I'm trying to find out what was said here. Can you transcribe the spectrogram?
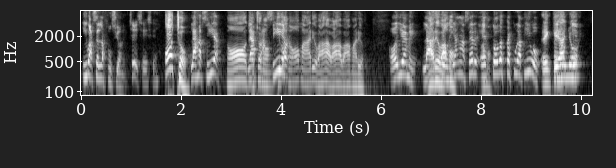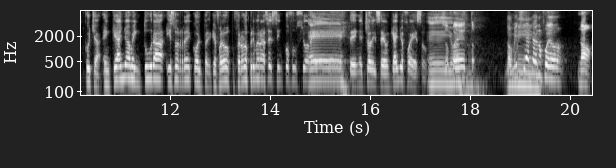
iba a hacer las funciones. Sí, sí, sí. ¿Ocho? Las hacía. No, las ocho no. hacía. Chico, no, Mario, baja, baja, baja, Mario. Óyeme, las Mario, vamos. podían hacer. Vamos. Es todo especulativo. ¿En qué año, en- escucha, en qué año Aventura hizo el récord, que fueron, fueron los primeros a hacer cinco funciones Eh. este, en el Choliseo? ¿En qué año fue eso? Eh, Eso fue do- 2007 no fue. no,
